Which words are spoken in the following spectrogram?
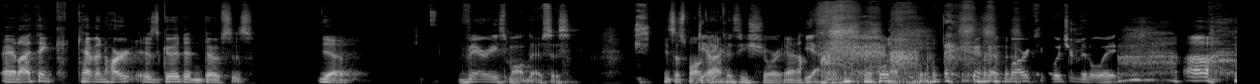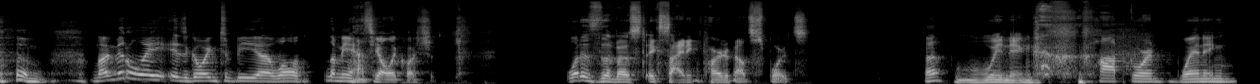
and I think Kevin Hart is good in doses. Yeah, Very small doses. He's a small Get guy. because he's short. Yeah. Yeah. Mark, what's your middleweight? Um, my middleweight is going to be. Uh, well, let me ask y'all a question. What is the most exciting part about sports? Huh? Winning. Popcorn, winning,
